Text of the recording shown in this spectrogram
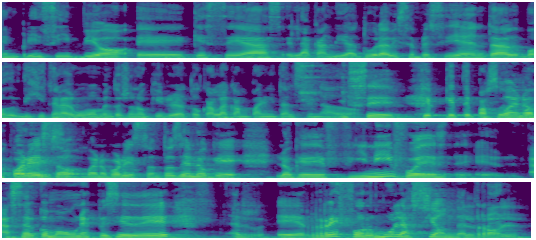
en principio, eh, que seas la candidatura a vicepresidenta. Vos dijiste en algún momento, yo no quiero ir a tocar la campanita al Senado. Sí. ¿Qué, te pasó bueno, por eso, Bueno, por eso. Entonces lo que, lo que definí fue eh, hacer como una especie de eh, reformulación del rol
